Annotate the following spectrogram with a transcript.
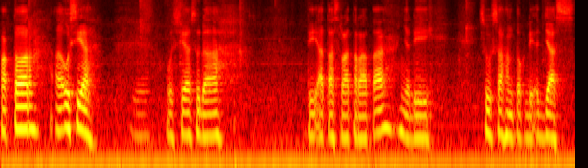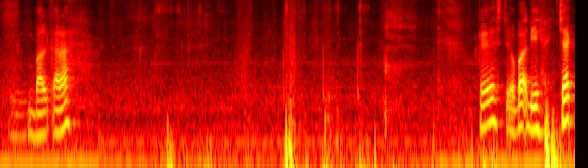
Faktor eh, usia. Usia sudah di atas rata-rata, jadi susah untuk di adjust. Balik arah. Oke, coba dicek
